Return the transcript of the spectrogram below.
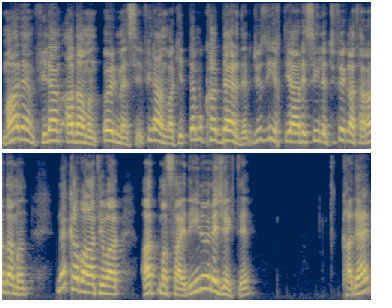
madem filan adamın ölmesi filan vakitte mukadderdir. Cüz-i ihtiyarisiyle tüfek atan adamın ne kabahati var atmasaydı yine ölecekti. Kader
